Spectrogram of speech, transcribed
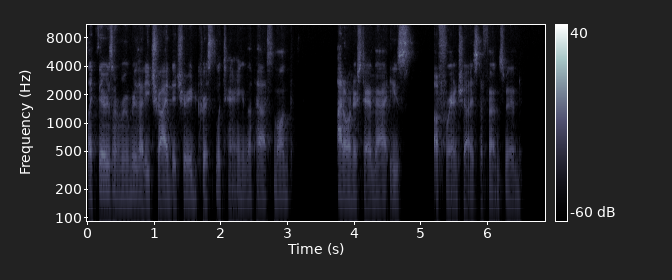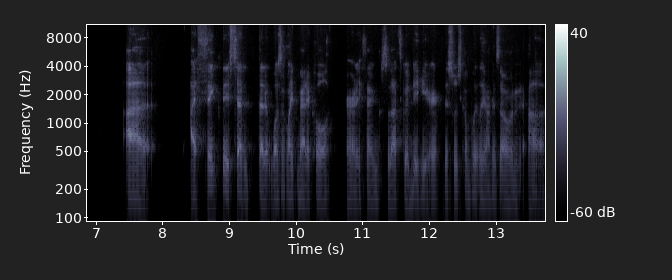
Like there's a rumor that he tried to trade Chris Letang in the past month. I don't understand that. He's a franchise defenseman. Uh, I think they said that it wasn't like medical or anything, so that's good to hear. This was completely on his own, uh,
